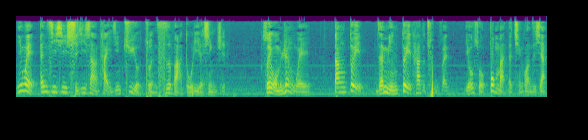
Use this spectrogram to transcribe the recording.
因为 NCC 实际上它已经具有准司法独立的性质，所以我们认为，当对人民对它的处分有所不满的情况之下，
